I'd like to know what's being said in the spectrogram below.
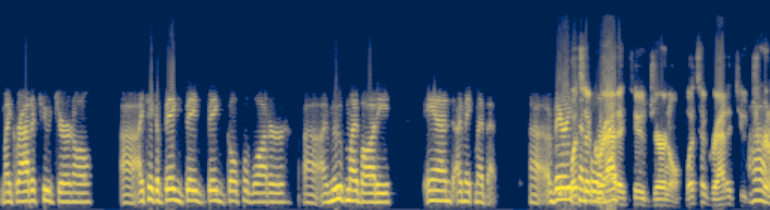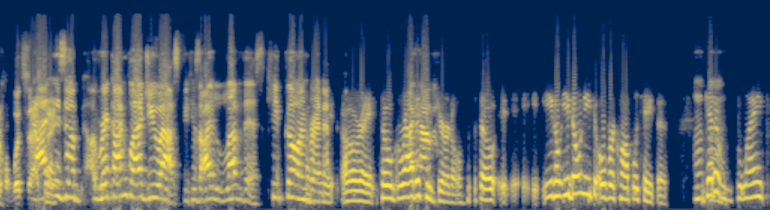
my gratitude journal. Uh, I take a big, big, big gulp of water. Uh, I move my body and I make my bed. Uh, a very What's simple a gratitude journal? What's a gratitude ah. journal? What's that? That is a Rick. I'm glad you asked because I love this. Keep going, Brenda. Right. All right. So gratitude journal. So you know you don't need to overcomplicate this. Mm-hmm. Get a blank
